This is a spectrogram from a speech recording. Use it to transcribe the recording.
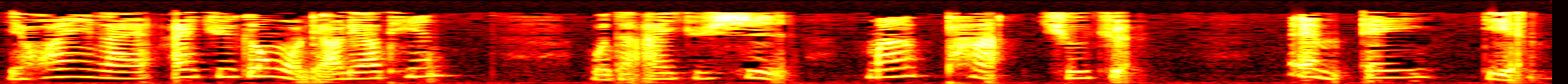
也欢迎来 IG 跟我聊聊天，我的 IG 是 ma pa 秋卷 m a 点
